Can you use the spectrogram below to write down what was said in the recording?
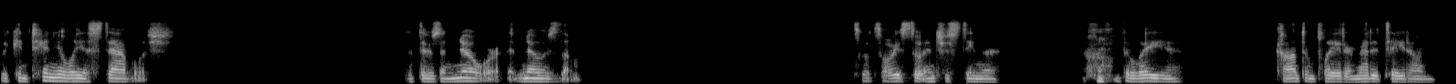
we continually establish that there's a knower that knows them. So it's always so interesting the, the way you contemplate or meditate on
